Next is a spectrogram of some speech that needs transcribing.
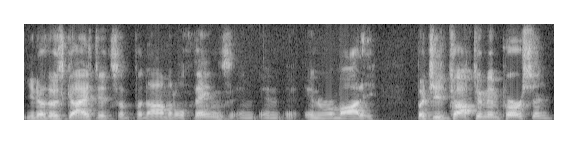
you know those guys did some phenomenal things in in in Ramadi. But you talk to him in person,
